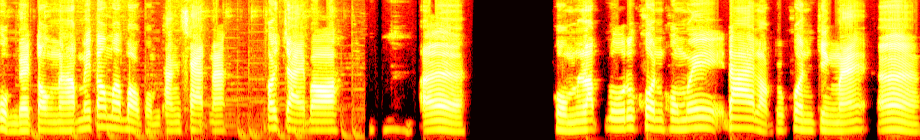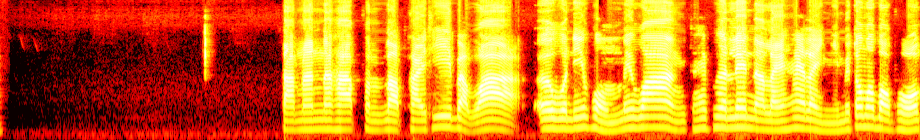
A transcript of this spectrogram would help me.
กลุ่มโดยตรงนะครับ ไม่ต้องมาบอกผมทางแชทนะ เข้าใจบอ เออ ผมรับรู้ทุกคนคงไม่ได้หรอกทุกคนจริงไหมเออ ตามนั้นนะครับสำหรับใครที่แบบว่า เออ วันนี้ผมไม่ว่างจะให้เพื่อนเล่นอะไรให้อะไรอย่างนี้ ไม่ต้องมาบอกผม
